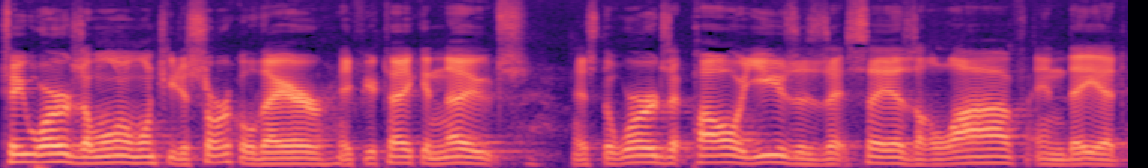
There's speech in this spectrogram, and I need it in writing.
Two words I want, I want you to circle there if you're taking notes. It's the words that Paul uses that says alive and dead.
